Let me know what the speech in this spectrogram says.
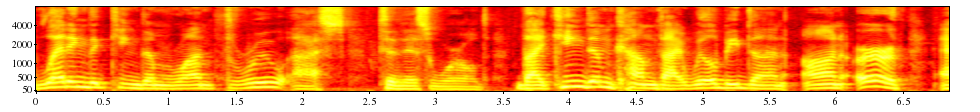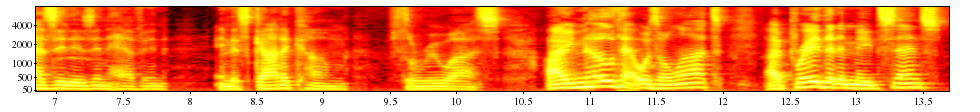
letting the kingdom run through us to this world. Thy kingdom come, thy will be done on earth as it is in heaven. And it's got to come through us. I know that was a lot. I pray that it made sense.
